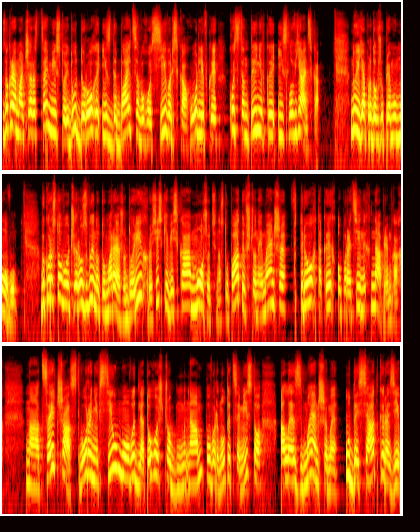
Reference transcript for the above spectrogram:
Зокрема, через це місто йдуть дороги із Дебальцевого, Сіверська, Горлівки, Костянтинівки і Слов'янська. Ну і я продовжу пряму мову. Використовуючи розвинуту мережу доріг, російські війська можуть наступати в щонайменше в трьох таких операційних напрямках. На цей час створені всі умови для того, щоб нам повернути це місто, але з меншими у десятки разів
